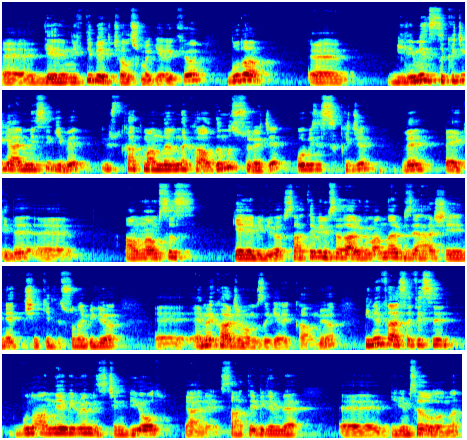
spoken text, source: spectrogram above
E, derinlikli bir çalışma gerekiyor. Bu da e, bilimin sıkıcı gelmesi gibi üst katmanlarında kaldığımız sürece o bizi sıkıcı ve belki de e, anlamsız gelebiliyor. Sahte bilimsel argümanlar bize her şeyi net bir şekilde sunabiliyor. E, emek harcamamıza gerek kalmıyor. Bilim felsefesi bunu anlayabilmemiz için bir yol yani sahte bilimle e, bilimsel olanı,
